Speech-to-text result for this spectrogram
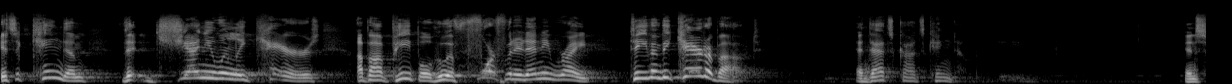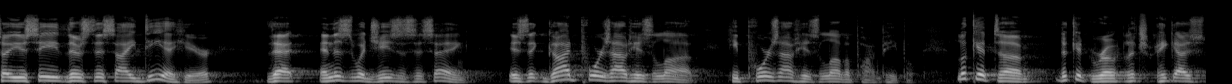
It's a kingdom that genuinely cares about people who have forfeited any right to even be cared about. And that's God's kingdom. And so you see, there's this idea here that, and this is what Jesus is saying, is that God pours out his love. He pours out his love upon people. Look at, uh, look at, let's, hey guys,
